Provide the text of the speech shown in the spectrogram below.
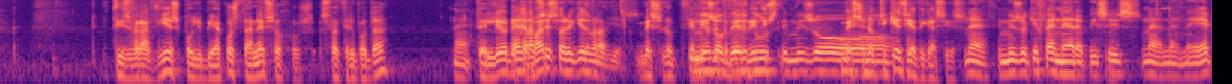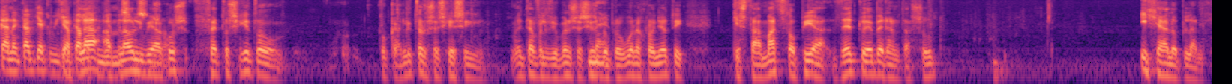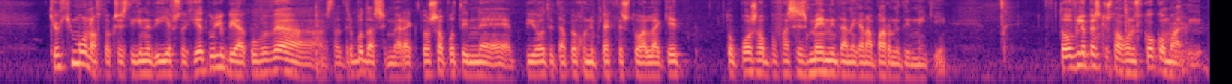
Τις βραδιές που ο Ολυμπιακός ήταν εύστοχος στα τρίποντα, Ναι. τελείωνε το Έγραψε ματς ιστορικές βραδιές. με, συνο... Θυμίζω τελείωνε το Βίρτους, παιχνίδι θυμίζω. με συνοπτικές διαδικασίες. Ναι, θυμίζω και Φενέρ επίσης. Ναι, ναι, ναι. Έκανε κάποια Και εκπληκτικά απλά, παιχνίδια απλά ο μέσα στη Ολυμπιακός σεζόν. φέτος είχε το, το καλύτερο σε σχέση. Ήταν βελτιωμένος σε σχέση Ναι. με προηγούμενα χρόνια ότι και στα μάτια τα οποία δεν του έμπαιναν τα σουτ είχε άλλο πλάνο. Και όχι μόνο αυτό, ξέρεις τι γίνεται. Η ευστοχία του Ολυμπιακού, βέβαια, στα τρίποντα σήμερα, εκτός από την ε, ποιότητα που έχουν οι παίκτες του, αλλά και το πόσο αποφασισμένοι ήταν για να πάρουν την νίκη. Το βλέπεις και στο αγωνιστικό κομμάτι.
